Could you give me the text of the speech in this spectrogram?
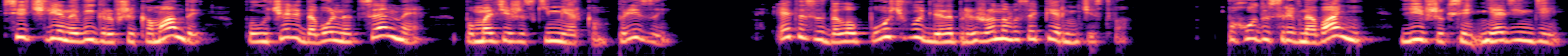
Все члены выигравшей команды получали довольно ценные, по мальчишеским меркам, призы. Это создало почву для напряженного соперничества. По ходу соревнований, лившихся не один день,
